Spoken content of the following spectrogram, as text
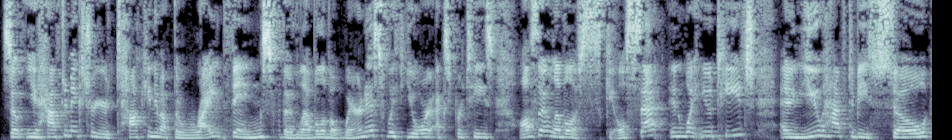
So you have to make sure you're talking about the right things for the level of awareness with your expertise, also a level of skill set in what you teach. And you have to be so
